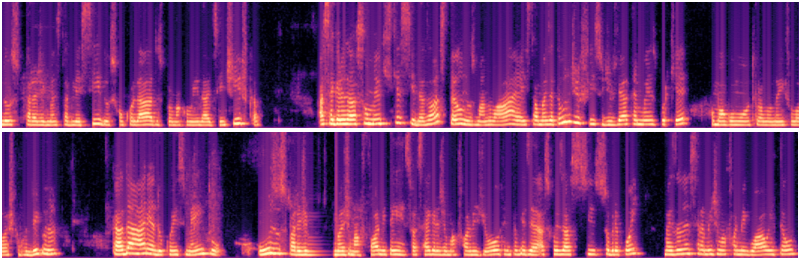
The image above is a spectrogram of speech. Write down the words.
dos paradigmas estabelecidos, concordados por uma comunidade científica, as regras são meio que esquecidas. Elas estão nos manuais, tal, mas é tão difícil de ver até mesmo porque, como algum outro aluno aí falou, acho que o Rodrigo, né? Cada área do conhecimento usa os paradigmas de uma forma e tem suas regras de uma forma e de outra, então, quer dizer, as coisas se sobrepõem, mas não necessariamente de uma forma igual, então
